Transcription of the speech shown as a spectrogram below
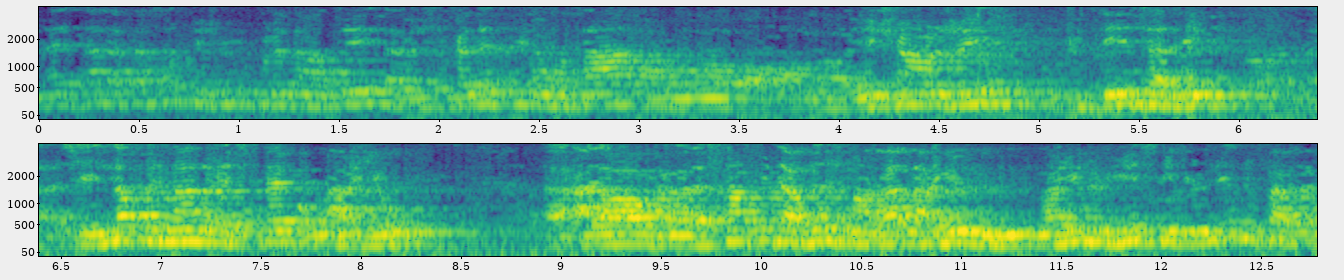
Maintenant, la personne que je vais vous présenter, euh, je connais depuis longtemps, on a, échangé depuis des années. Euh, j'ai énormément de respect pour Mario. Euh, alors, sans plus tarder, je m'en vais à Mario, Mario Louis, qui est venu nous parler.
